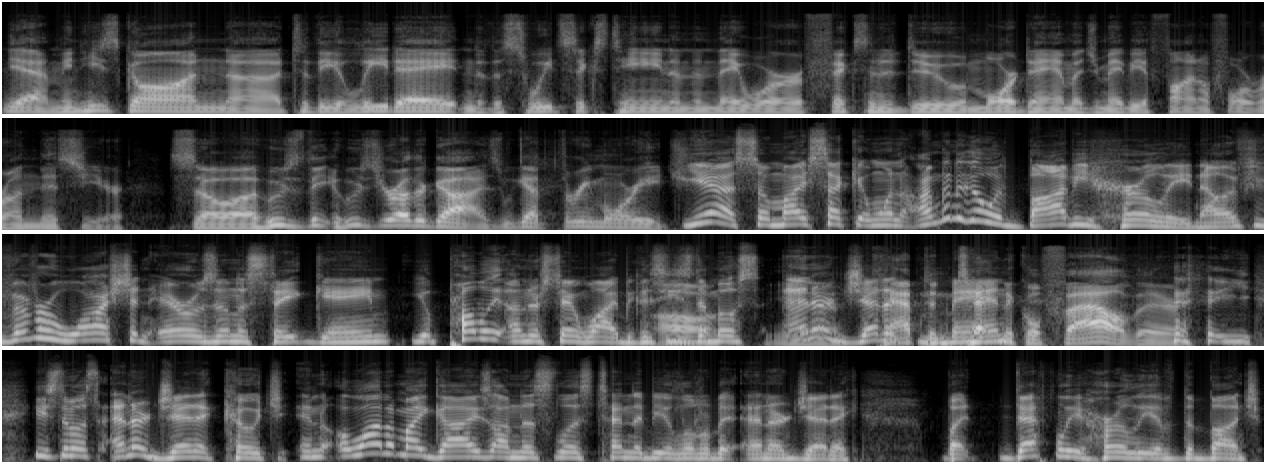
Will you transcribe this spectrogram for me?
Yeah, I mean he's gone uh, to the Elite Eight and to the Sweet 16, and then they were fixing to do more damage, maybe a Final Four run this year. So uh, who's the who's your other guys? We got three more each. Yeah, so my second one, I'm going to go with Bobby Hurley. Now, if you've ever watched an Arizona State game, you'll probably understand why because he's the Oh, most yeah. energetic Captain man. Technical foul there. he's the most energetic coach, and a lot of my guys on this list tend to be a little bit energetic, but definitely Hurley of the bunch.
